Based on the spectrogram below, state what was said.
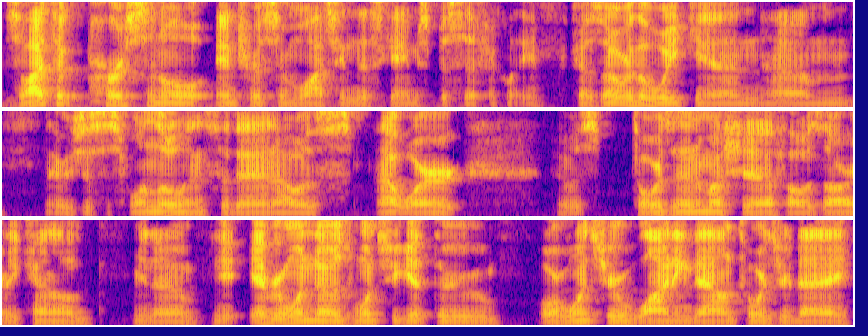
So I took personal interest in watching this game specifically because over the weekend, um, it was just this one little incident. I was at work. It was towards the end of my shift. I was already kind of, you know, everyone knows once you get through or once you're winding down towards your day,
